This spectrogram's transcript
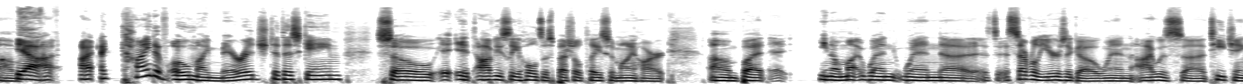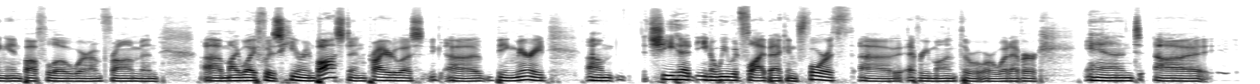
Um, Yeah. I, I kind of owe my marriage to this game, so it, it obviously holds a special place in my heart. Um, but uh, you know, my, when when uh, several years ago, when I was uh, teaching in Buffalo, where I'm from, and uh, my wife was here in Boston prior to us uh, being married, um, she had you know we would fly back and forth uh, every month or, or whatever, and.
